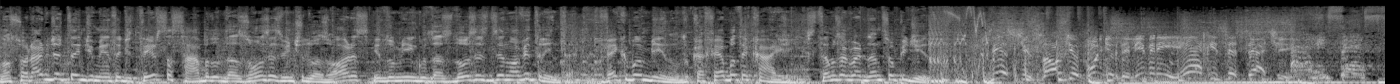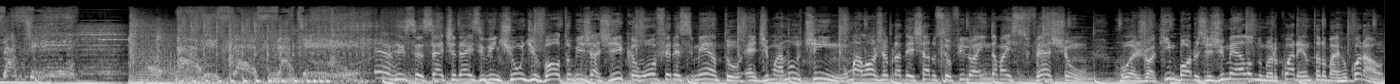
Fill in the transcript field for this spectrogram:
Nosso horário de atendimento é de terça a sábado, das 11 às 22 horas e domingo das 12 às 19h30. Vecchio Bambino, do Café à Botecagem. Estamos aguardando seu pedido. Festival de Hambúrguer Delivery RC7. RC7 10 e 21 de volta o Bijagica. O oferecimento é de Manutim, uma loja para deixar o seu filho ainda mais fashion. Rua Joaquim Borges de Melo, número 40, no bairro Coral.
